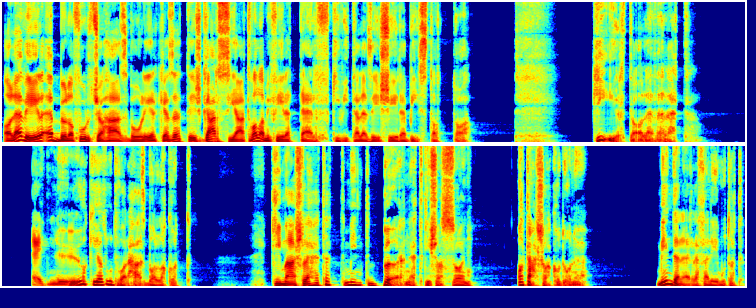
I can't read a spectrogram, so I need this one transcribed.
A levél ebből a furcsa házból érkezett, és Garciát valamiféle terv kivitelezésére bíztatta. Ki írta a levelet? Egy nő, aki az udvarházban lakott. Ki más lehetett, mint Burnett kisasszony, a társalkodónő. Minden erre felé mutat.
